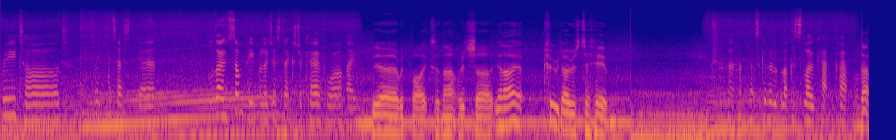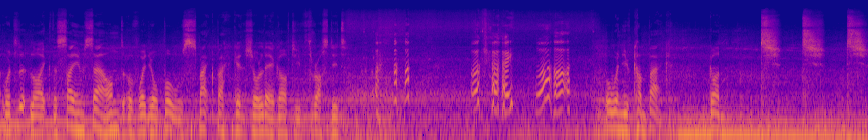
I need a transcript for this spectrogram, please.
Retard. Take your test again. Although some people are just extra careful, aren't they? Yeah, with bikes and that, which, uh, you know, kudos to him. That's going to look like a slow cat clap. That would look like the same sound of when your balls smack back against your leg after you've thrusted, Okay. What? or when you've come back, gone. tch, tch, tch.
